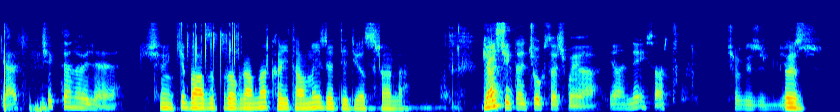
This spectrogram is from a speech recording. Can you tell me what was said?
Gerçekten öyle. Çünkü bazı programlar kayıt almayı reddediyor ısrarla. Gerçekten çok saçma ya. Ya neyse artık. Çok üzüldüm. Öz,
